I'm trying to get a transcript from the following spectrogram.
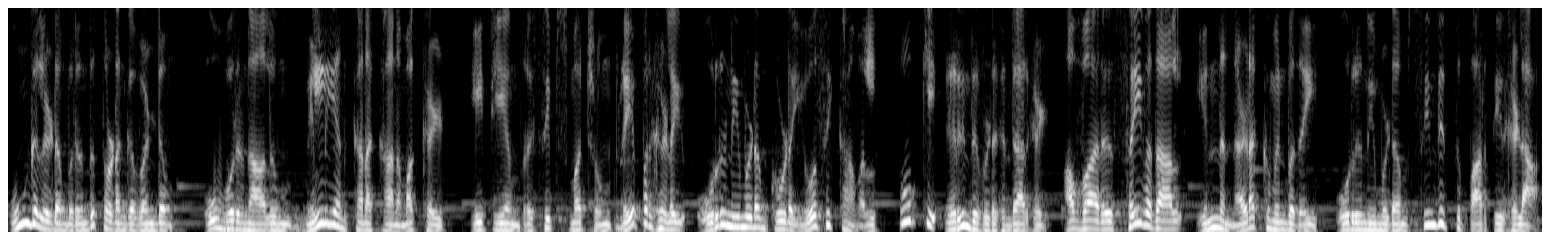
உங்களிடமிருந்து தொடங்க வேண்டும். ஒவ்வொரு நாளும் மில்லியன் கணக்கான மக்கள் ஏடிஎம் ரிசிப்ட்ஸ் மற்றும் ரேப்பர்களை ஒரு நிமிடம் கூட யோசிக்காமல் தூக்கி எறிந்து விடுகின்றார்கள். அவ்வாறு செய்வதால் என்ன நடக்கும் என்பதை ஒரு நிமிடம் சிந்தித்து பார்த்தீர்களா?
